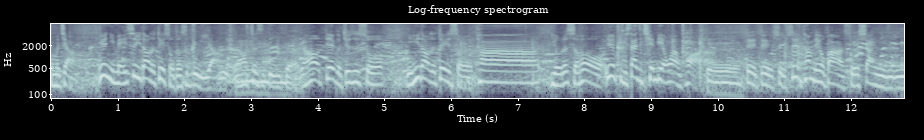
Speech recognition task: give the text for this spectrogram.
怎么讲？因为你每一次遇到的对手都是不一样的，然后这是第一个，然后第二个就是说，你遇到的对手他有的时候，因为比赛是千变万化，对。对对，所以所以他没有办法说像你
